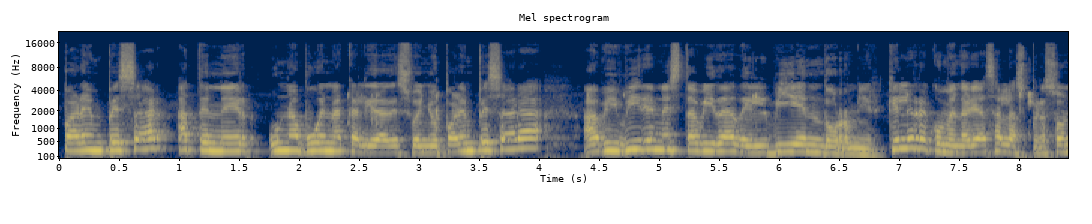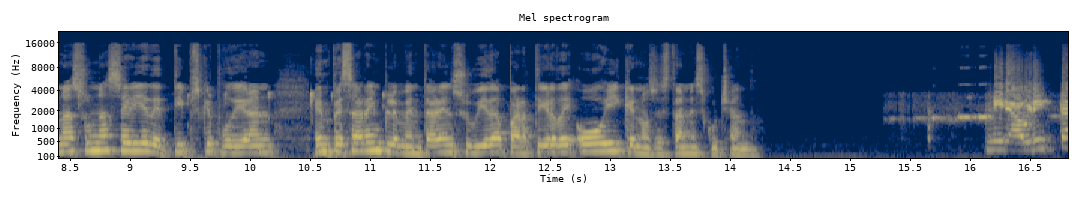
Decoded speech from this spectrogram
para empezar a tener una buena calidad de sueño, para empezar a, a vivir en esta vida del bien dormir? ¿Qué le recomendarías a las personas? Una serie de tips que pudieran empezar a implementar en su vida a partir de hoy que nos están escuchando. Mira, ahorita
